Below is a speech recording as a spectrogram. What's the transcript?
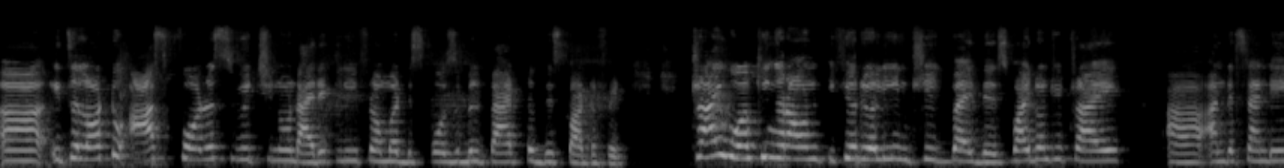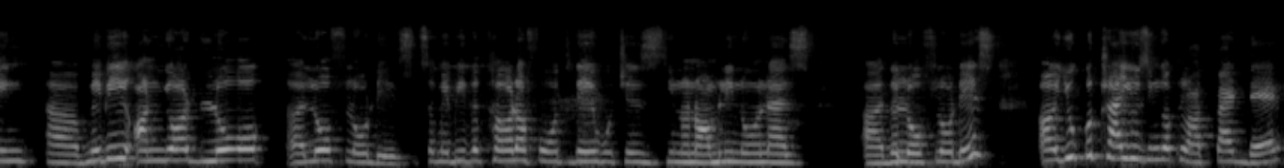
Uh, it's a lot to ask for a switch, you know, directly from a disposable pad to this part of it. Try working around if you're really intrigued by this. Why don't you try uh, understanding uh, maybe on your low uh, low flow days? So maybe the third or fourth day, which is you know normally known as uh, the low flow days, uh, you could try using a cloth pad there.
